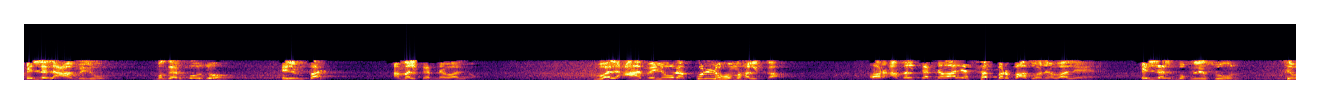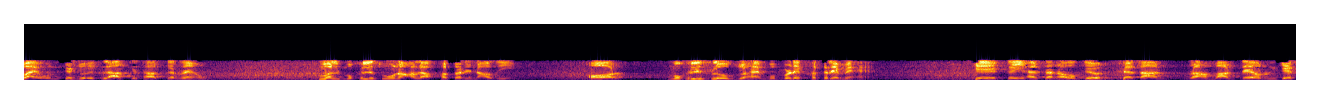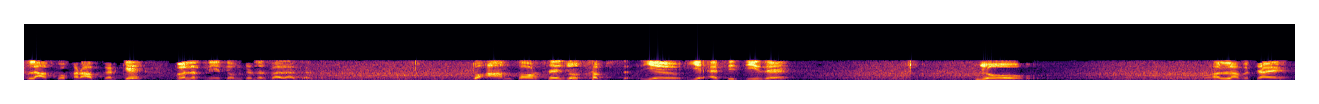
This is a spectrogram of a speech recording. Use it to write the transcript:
العاملون۔ مگر وہ جو علم پر عمل کرنے والے ہوں۔ والعاملون کلہم حلقہ اور عمل کرنے والے سب برباد ہونے والے ہیں۔ المخلصون۔ سوائے ان کے جو اخلاص کے ساتھ کر رہے ہوں۔ والمخلصون علی خطر عظیم۔ اور مخلص لوگ جو ہیں وہ بڑے خطرے میں ہیں کہ کہیں ایسا نہ ہو کہ شیطان راہ مار دے اور ان کے اخلاق کو خراب کر کے غلط نیتیں ان کے اندر پیدا کر دے۔ تو عام طور سے جو سب یہ یہ ایسی چیز ہے جو اللہ بچائے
